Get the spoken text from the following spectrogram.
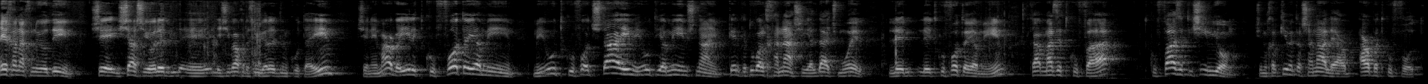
איך אנחנו יודעים שאישה שיולדת אה, לשבעה חודשים יולדת למקוטעים? שנאמר ויהי לתקופות הימים, מיעוט תקופות שתיים, מיעוט ימים שניים. כן, כתוב על חנה שילדה את שמואל לתקופות הימים. מה זה תקופה? תקופה זה 90 יום. כשמחלקים את השנה לארבע תקופות,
